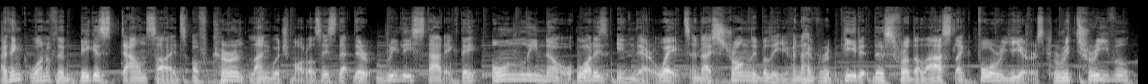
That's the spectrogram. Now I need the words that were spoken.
I think one of the biggest downsides of current language models is that they're really static. They only know what is in their weights. And I strongly believe, and I've repeated this for the last like four years, retrieval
